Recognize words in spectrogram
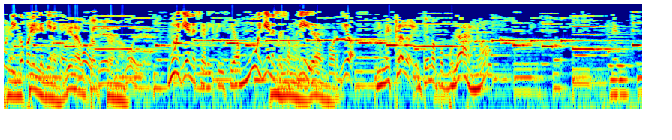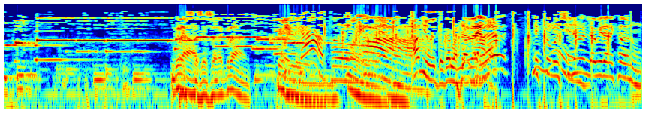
único por el que tiene que ir. Bien Muy bien, autóctono. muy bien. Muy bien ese orificio, muy bien ese soplido, bien. por Dios. Y mezclalo el tema popular, ¿no? Gracias, Alacrán. Lindo. Capo. Años de tocar la La verdad, Es como si no la hubiera dejado nunca.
